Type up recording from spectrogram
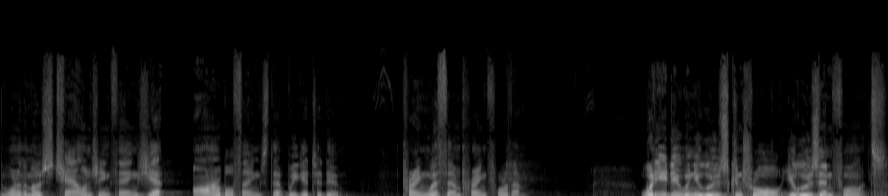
one of the most challenging things, yet honorable things that we get to do. Praying with them, praying for them. What do you do when you lose control? You lose influence.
